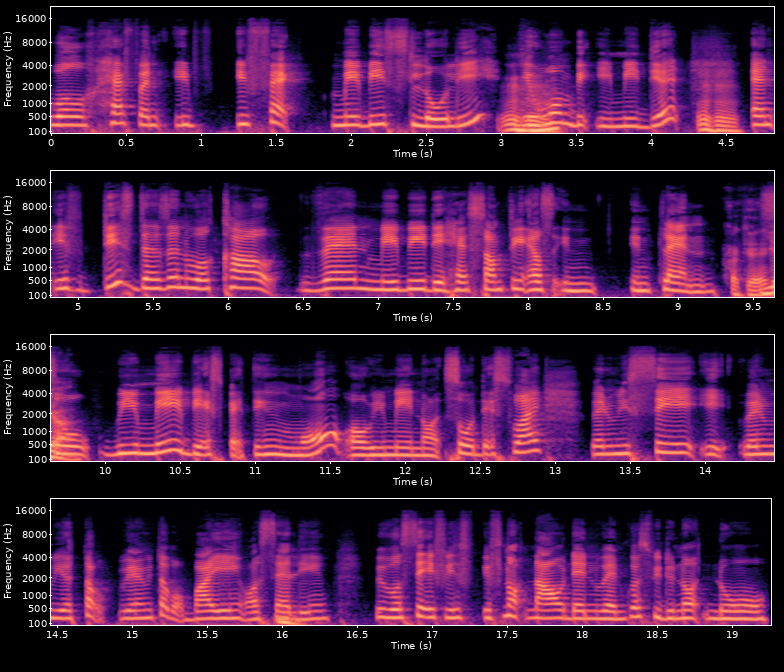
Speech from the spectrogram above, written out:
will have an e- effect maybe slowly. It won't be immediate. And if this doesn't work out, then maybe they have something else in in plan. Okay. So we may be expecting more or we may not. So that's why when we say it, when we talk when we talk about buying or selling, we will say if, if if not now then when because we do not know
